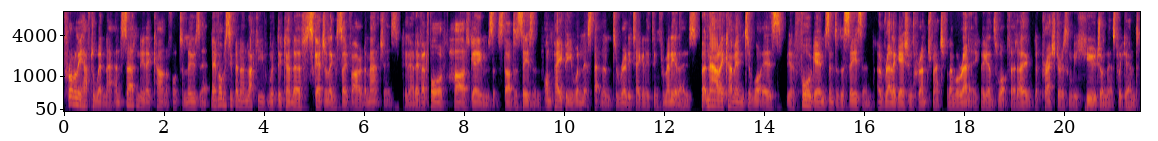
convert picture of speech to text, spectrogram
probably have to win that, and certainly they can't afford to lose it. They've obviously been unlucky with the kind of scheduling so far of the matches. You know, they've had four four hard games at the start of the season. On paper, you wouldn't expect them to really take anything from any of those. But now they come into what is you know four games into the season, a relegation crunch match for them already against Watford. I think the pressure is going to be huge on next weekend.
